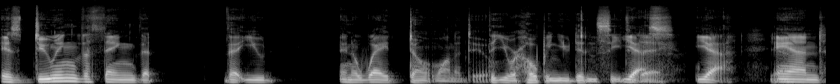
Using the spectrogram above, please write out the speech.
is doing the thing that that you in a way don't want to do. That you were hoping you didn't see today. yes. Yeah. and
